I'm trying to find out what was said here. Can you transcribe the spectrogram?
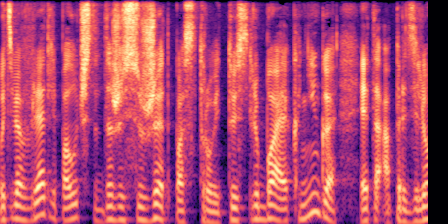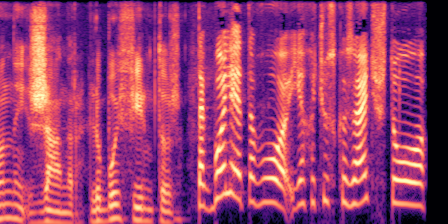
у тебя вряд ли получится даже сюжет построить. То есть любая книга — это определенный жанр, любой фильм тоже. Так более того, я хочу сказать, что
